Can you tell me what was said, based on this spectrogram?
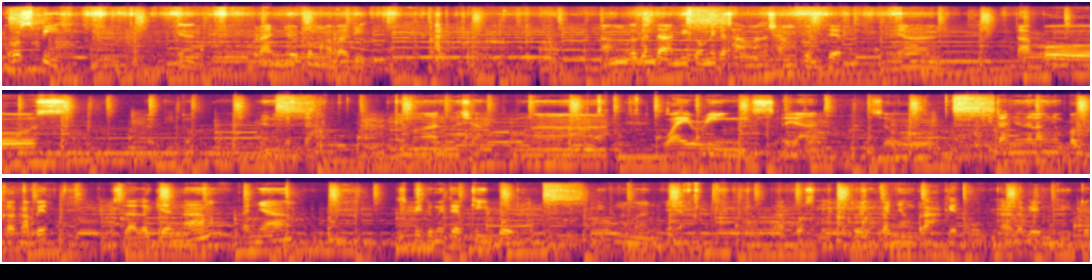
Crossby. Yan. Brand new to mga buddy. Ang kagandahan dito may kasama na siyang holder. Yan. Tapos wirings. Ayan. So, kita niyo na lang yung pagkakabit. Tapos lalagyan ng kanyang speedometer cable. Dito naman, ayan. Tapos ito yung kanyang bracket. Lalagay mo dito.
